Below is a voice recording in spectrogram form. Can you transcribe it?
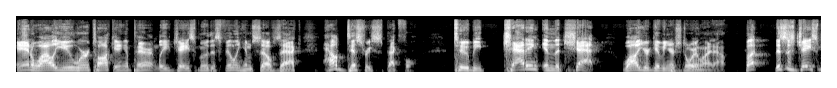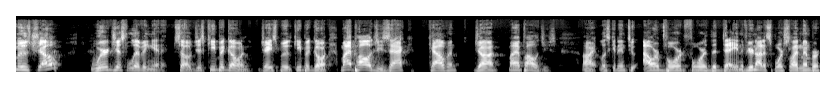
And while you were talking, apparently Jay Smooth is feeling himself, Zach. How disrespectful to be chatting in the chat while you're giving your storyline out. But this is Jay Smooth's show. We're just living in it. So just keep it going, Jay Smooth. Keep it going. My apologies, Zach, Calvin, John. My apologies. All right, let's get into our board for the day. And if you're not a Sportsline member,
